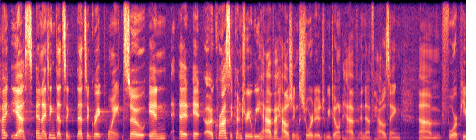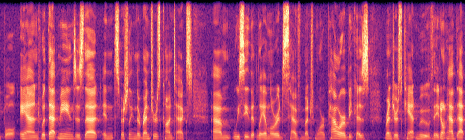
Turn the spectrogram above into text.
I, yes, and I think that's a that's a great point. So in it, it, across the country, we have a housing shortage. We don't have enough housing um, for people, and what that means is that, in, especially in the renters context, um, we see that landlords have much more power because renters can't move. They don't have that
